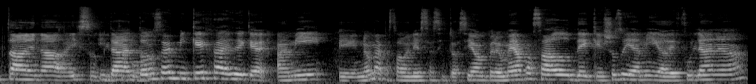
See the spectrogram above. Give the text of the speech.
Está de nada, eso. Y ta, tipo- entonces mi queja es de que a mí, eh, no me ha pasado en esa situación, pero me ha pasado de que yo soy amiga de fulana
